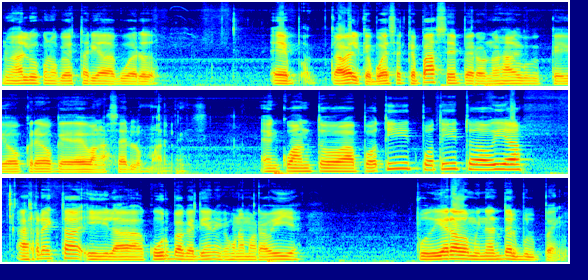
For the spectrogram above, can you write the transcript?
No es algo con lo que yo estaría de acuerdo. Eh, a ver, que puede ser que pase, pero no es algo que yo creo que deban hacer los Marlins. En cuanto a Potit, Potit todavía a recta y la curva que tiene, que es una maravilla, pudiera dominar del bullpen.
